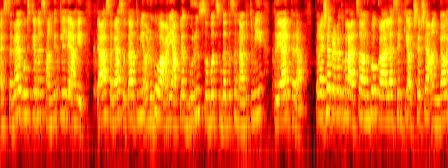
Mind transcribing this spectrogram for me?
या सगळ्या गोष्टी ज्यामध्ये सांगितलेल्या आहेत त्या सगळ्या स्वतः तुम्ही अनुभवा आणि आपल्या गुरूंसोबत सुद्धा तसं नातं तुम्ही तयार करा. तर अशा प्रकारे तुम्हाला आजचा अनुभव कळाला असेल की अक्षरशः अंगावर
